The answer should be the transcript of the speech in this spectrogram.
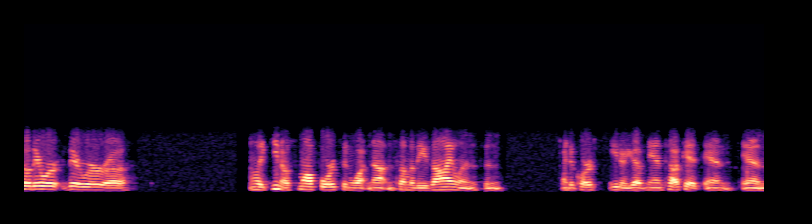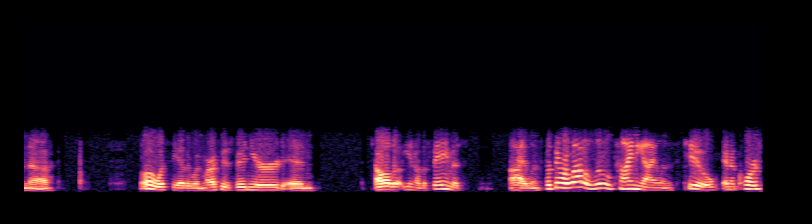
So there were there were uh, like you know small forts and whatnot in some of these islands, and and of course you know you have Nantucket and and uh, oh what's the other one Martha's Vineyard and all the you know the famous islands, but there were a lot of little tiny islands too. And of course,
